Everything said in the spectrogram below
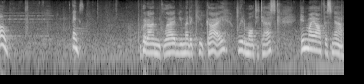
Oh, thanks. But I'm glad you met a cute guy. Way to multitask. In my office now.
